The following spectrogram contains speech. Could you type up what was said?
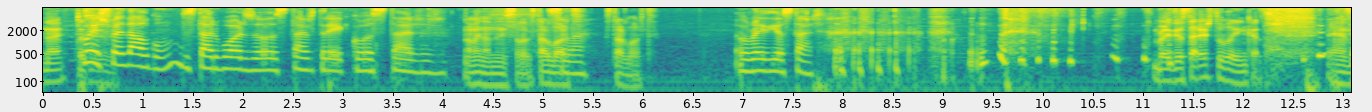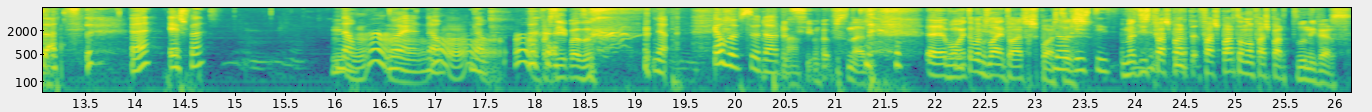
não é? Tu és fã de algum? De Star Wars ou Star Trek ou Star. Não é nada disso, Star Sei Lord. Star Lord. ou Radio Star? Radio Star és tu aí em casa. Exato. Hã? És fã? Não, não é, não, não. parecia quase. Não, é uma pessoa normal. Sim, uma personagem. Uh, bom, então vamos lá então às respostas. Não. Mas isto faz parte, faz parte ou não faz parte do universo?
